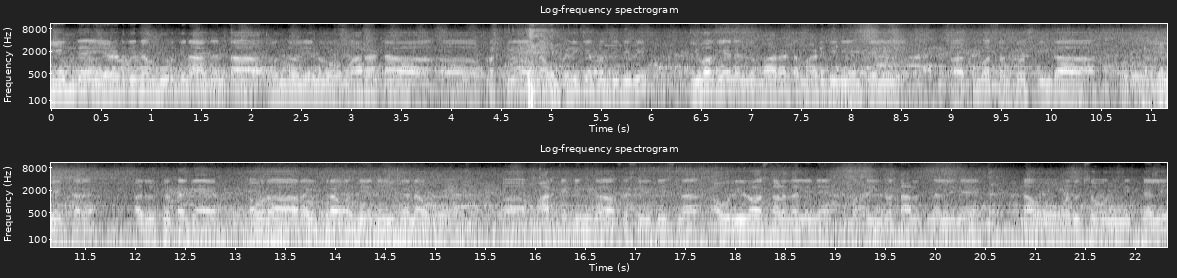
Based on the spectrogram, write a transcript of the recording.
ಈ ಹಿಂದೆ ಎರಡು ದಿನ, ಮೂರು ದಿನ ಆಗಂಥ ಒಂದು ಏನು ಮಾರಾಟ ಪ್ರಕ್ರಿಯೆ ನಾವು ಬೆಳಿಗ್ಗೆ ಬಂದಿದ್ದೀವಿ. ಇವಾಗಲೇ ನಂದು ಮಾರಾಟ ಮಾಡಿದ್ದೀನಿ ಅಂತೇಳಿ ತುಂಬ ಸಂತೋಷದಿಂದ ಅವರು ಹೇಳಿರ್ತಾರೆ. ಅದ್ರ ಜೊತೆಗೆ ಅವರ ರೈತರ ಒಂದೇನು, ಈಗ ನಾವು ಮಾರ್ಕೆಟಿಂಗ್ ಫೆಸಿಲಿಟೀಸ್ನ ಅವ್ರು ಇರೋ ಸ್ಥಳದಲ್ಲಿನೇ ಮತ್ತು ಇರೋ ತಾಲೂಕಿನಲ್ಲಿನೇ ನಾವು ಒದಗಿಸೋ ಒಂದು ನಿಟ್ಟಿನಲ್ಲಿ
